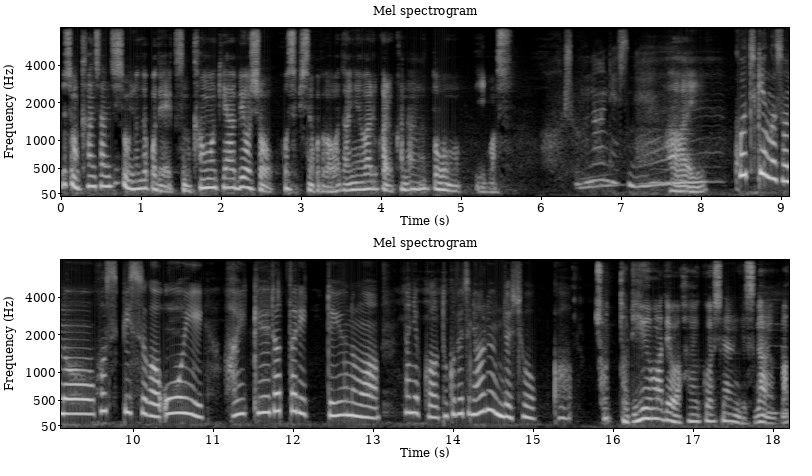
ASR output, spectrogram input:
うしても患者さん自身もいろんなところでその緩和ケア病床、ホスピスのことが話題に上がるからかなと思っています。そうなんですね。はい。高知県がそのホスピスが多い背景だったりっていうのは何か特別にあるんでしょうか？ちょっと理由までは把握はしないんですが、まあ、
